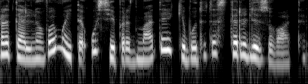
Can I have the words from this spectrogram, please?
Ретельно вимийте усі предмети, які будете стерилізувати.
